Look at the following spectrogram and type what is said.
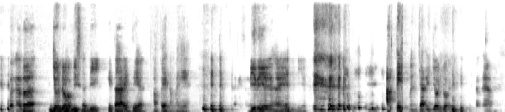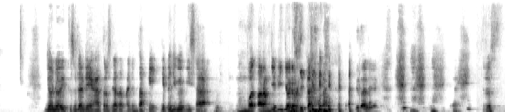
Ternyata jodoh bisa di kita itu ya, apa ya namanya? Sendiri ya saya jadinya aktif mencari jodoh ya. karena jodoh itu sudah ada yang atur segala macam tapi kita juga bisa membuat orang jadi jodoh kita gitu ya. terus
